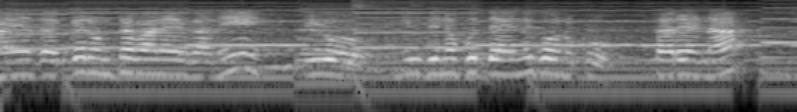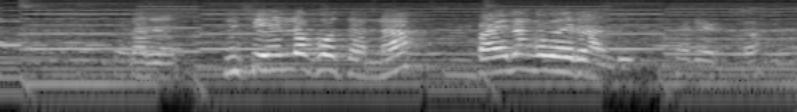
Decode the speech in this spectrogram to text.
ఆయన దగ్గర ఉంటామనే కానీ ఇగో నీకు తినబుద్ధి అయింది కొనుక్కో. సరేనా? సరే. నీ చేనులో పోతానా? పైలంగా పోయి రాండి. సరే అక్క.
